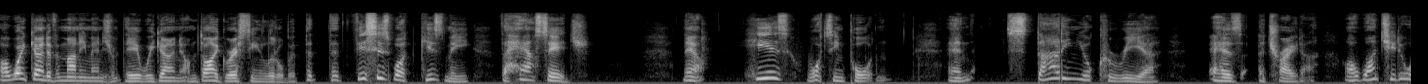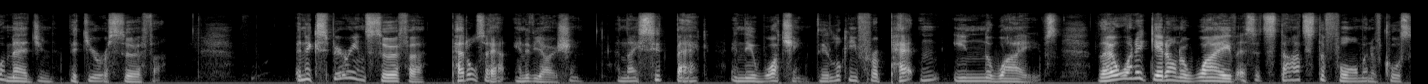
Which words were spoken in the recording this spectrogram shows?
I won't go into the money management there. We're going I'm digressing a little bit but that this is what gives me the house edge. Now here's what's important and starting your career as a trader I want you to imagine that you're a surfer. An experienced surfer paddles out into the ocean and they sit back and they're watching. They're looking for a pattern in the waves. They want to get on a wave as it starts to form and of course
